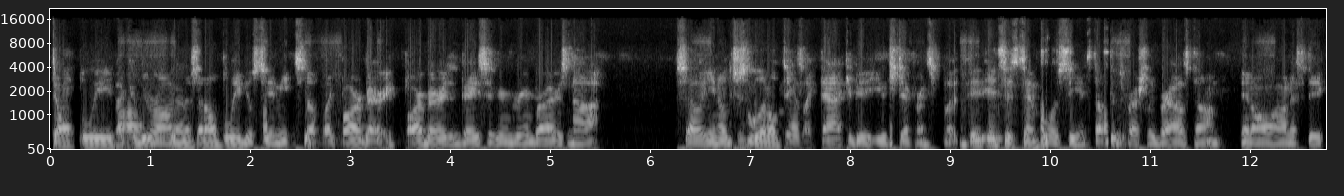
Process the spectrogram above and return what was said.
don't believe I could be wrong on this. I don't believe you'll see them eating stuff like barberry. Barberry is invasive, and greenbrier is not. So you know, just little things like that could be a huge difference. But it, it's as simple as seeing stuff that's freshly browsed on. In all honesty,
